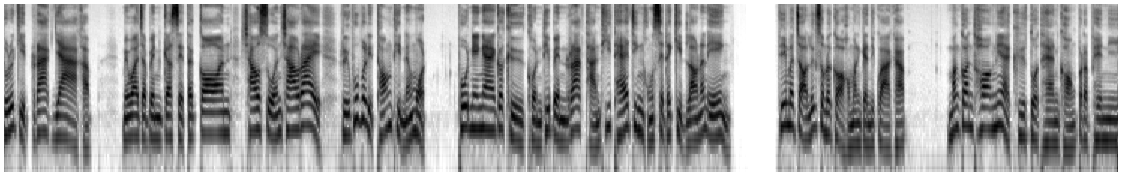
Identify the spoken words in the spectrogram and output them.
ธุรกิจรากหญ้าครับ ไม่ว่าจะเป็นเกษตรกร ชาวสวนชาวไร่ หรือผู้ผลิตท้องถิ่นทั้งหมด พูดง่ายๆ ก็คือคนที่เป็นรากฐานที่แท้จริงของเศรษฐกิจเรานั่นเอง ที่มาเจาะลึกส่วนประกอบของมันกันดีกว่าครับ มังกรทองเนี่ยคือตัวแทนของประเพณี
